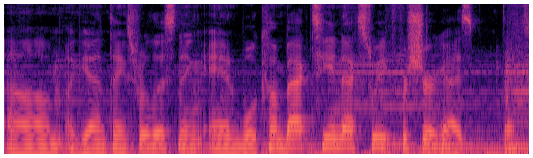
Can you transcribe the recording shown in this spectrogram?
Um, again, thanks for listening, and we'll come back to you next week for sure, guys. Thanks.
